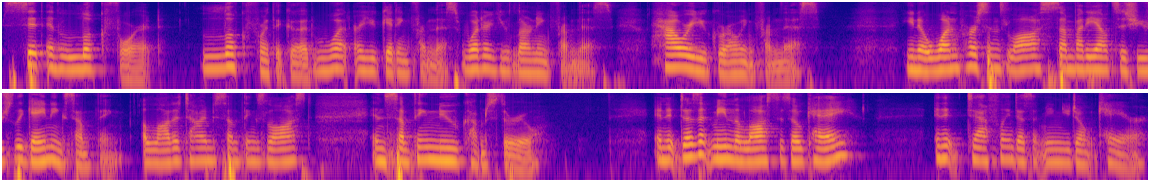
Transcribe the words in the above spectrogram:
Sit and look for it. Look for the good. What are you getting from this? What are you learning from this? How are you growing from this? You know, one person's lost, somebody else is usually gaining something. A lot of times something's lost and something new comes through. And it doesn't mean the loss is okay, and it definitely doesn't mean you don't care.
